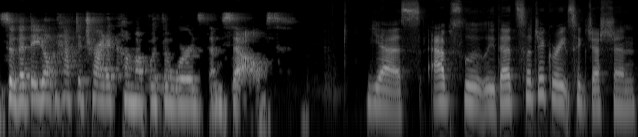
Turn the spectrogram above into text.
so that they don't have to try to come up with the words themselves. Yes, absolutely. That's such a great suggestion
